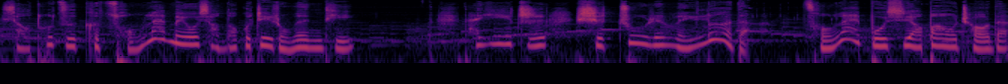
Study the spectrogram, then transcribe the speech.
小兔子可从来没有想到过这种问题。它一直是助人为乐的，从来不需要报酬的。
